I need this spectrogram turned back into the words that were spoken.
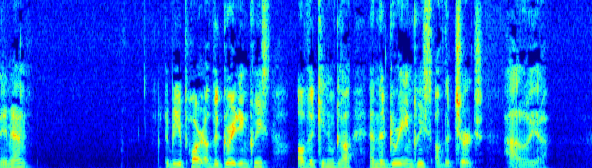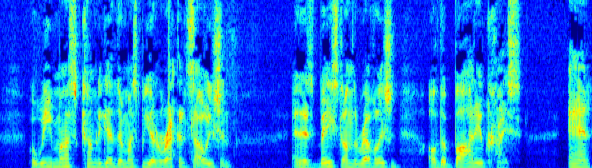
Amen. To be a part of the great increase of the kingdom of God and the great increase of the church, hallelujah. But we must come together. There must be a reconciliation, and it's based on the revelation of the body of Christ and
